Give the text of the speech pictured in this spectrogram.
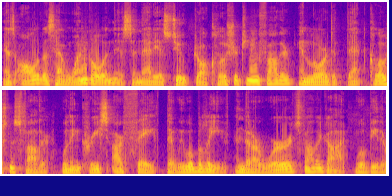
as all of us have one goal in this, and that is to draw closer to you, Father, and Lord, that that closeness, Father, will increase our faith that we will believe and that our words, Father God, will be the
